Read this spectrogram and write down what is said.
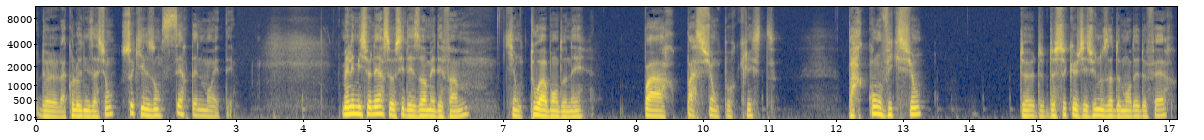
de la colonisation, ce qu'ils ont certainement été. Mais les missionnaires, c'est aussi des hommes et des femmes qui ont tout abandonné par passion pour Christ, par conviction de, ce que Jésus nous a demandé de faire,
